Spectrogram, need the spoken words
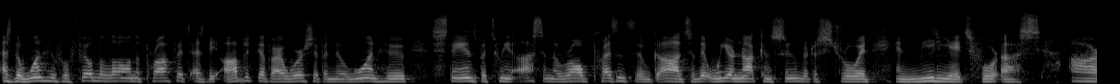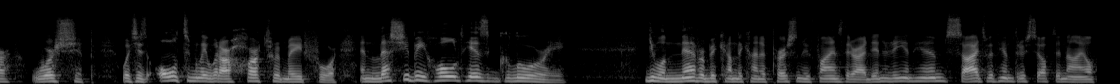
as the one who fulfilled the law and the prophets, as the object of our worship, and the one who stands between us and the raw presence of God so that we are not consumed or destroyed and mediates for us our worship, which is ultimately what our hearts were made for. Unless you behold his glory, you will never become the kind of person who finds their identity in Him, sides with Him through self denial,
